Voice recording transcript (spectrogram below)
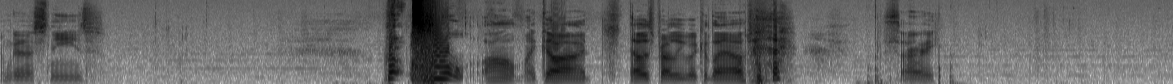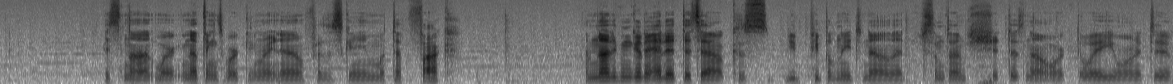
I'm gonna sneeze. oh my god. That was probably wicked loud. Sorry. It's not work. Nothing's working right now for this game. What the fuck? I'm not even gonna edit this out because you people need to know that sometimes shit does not work the way you want it to.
